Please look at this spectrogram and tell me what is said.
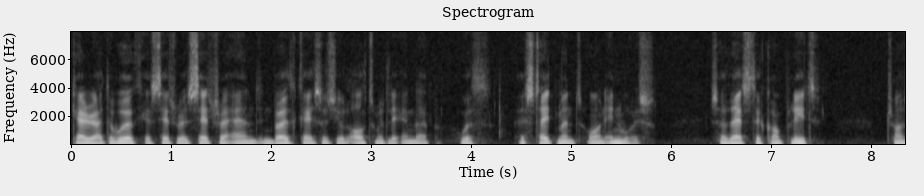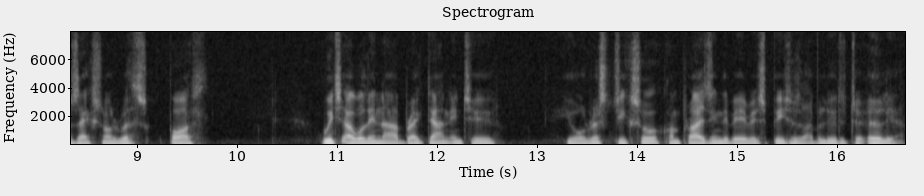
carry out the work, etc., etc. And in both cases, you'll ultimately end up with a statement or an invoice. So that's the complete transactional risk path, which I will then now break down into your risk jigsaw comprising the various pieces I've alluded to earlier.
